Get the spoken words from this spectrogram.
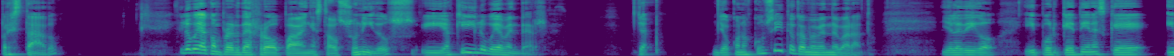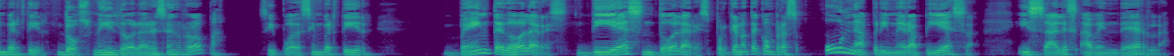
prestado y lo voy a comprar de ropa en Estados Unidos y aquí lo voy a vender. Ya, yo conozco un sitio que me vende barato. Yo le digo, ¿y por qué tienes que invertir dos mil dólares en ropa? Si puedes invertir 20 dólares, 10 dólares, ¿por qué no te compras una primera pieza y sales a venderla?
